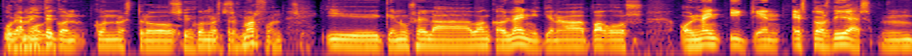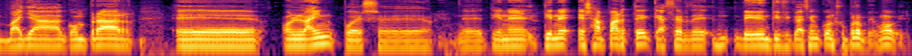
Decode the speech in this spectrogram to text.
puramente con, con nuestro, Sí, con nuestro smartphone. Y quien use la banca online y quien haga pagos online y quien estos días mm, vaya a comprar eh, online, pues eh, eh, tiene, tiene esa parte que hacer de, de identificación con su propio móvil.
